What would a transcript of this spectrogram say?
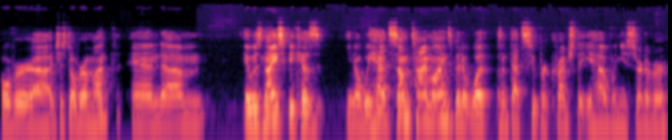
over uh, just over a month, and um, it was nice because you know we had some timelines, but it wasn't that super crunch that you have when you sort of are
